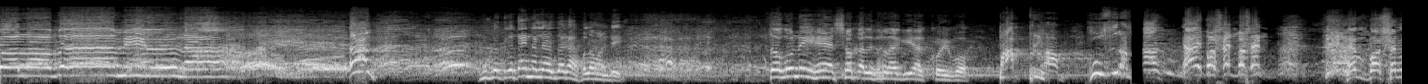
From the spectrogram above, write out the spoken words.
কলবে মিলনা মুখে তাই নালে জায়গা হলো মান্ডি। তখনই হ্যাঁ সকালবেলা গিয়া কইব বাপরে বাপ হুজরা এই বসেন বসেন হ্যাঁ, বসেন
